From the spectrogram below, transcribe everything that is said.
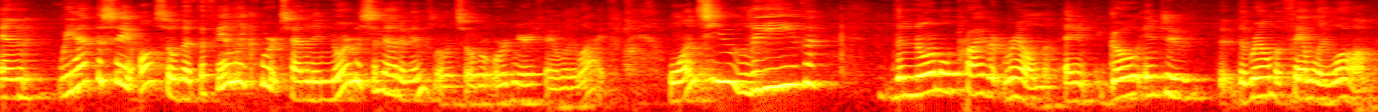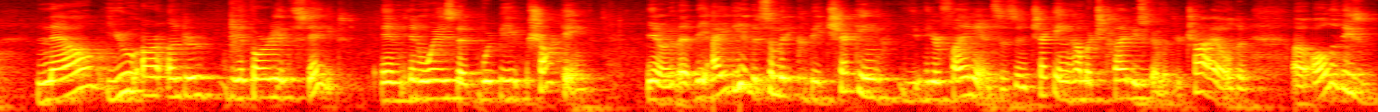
And we have to say also that the family courts have an enormous amount of influence over ordinary family life. Once you leave the normal private realm and go into the realm of family law, now you are under the authority of the state in, in ways that would be shocking. You know, the, the idea that somebody could be checking your finances and checking how much time you spend with your child and uh, all of these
